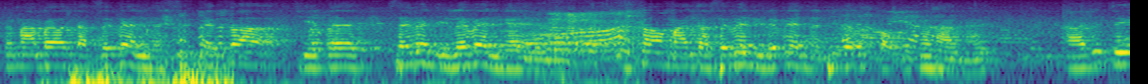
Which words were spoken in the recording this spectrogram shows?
ไปมาไปเอาจากเซเว่นไงสิบเอ็ดก็ขีดไปเซเว่นอีเลเว่นไง ก็เอามาจากเซเว่นอีเลเว่นนะที่เราตกอยู่ข้างทางไงอ่าที่จริง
